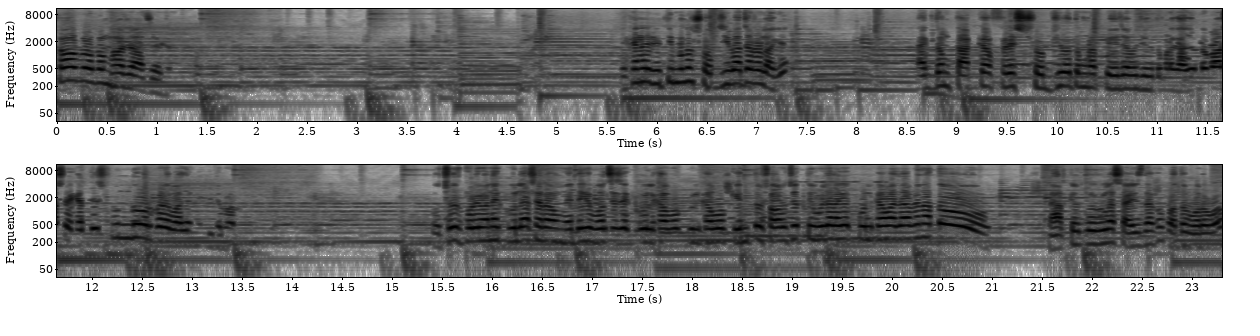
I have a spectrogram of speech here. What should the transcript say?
সব রকম ভাজা আছে এখানে। এখানে রীতিমতো সবজি বাজারও লাগে। একদম টাটকা ফ্রেশ সবজিও তোমরা পেয়ে যাবে যদি তোমরা গাজরটা এখান থেকে সুন্দর করে বাজার নিয়ে দিতে পারবে। প্রচুর পরিমাণে কুল আমার মেয়েদিকে বলছে যে কুল খাব কুল খাব, কিন্তু সরস্বতী পূজার আগে কুল খাওয়া যাবে না তো। নারকেল কুলগুলো সাইজ দেখো, কত বড় বড়।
